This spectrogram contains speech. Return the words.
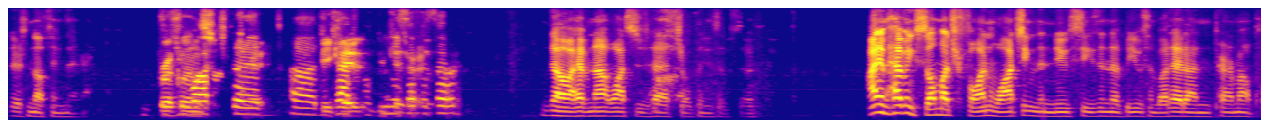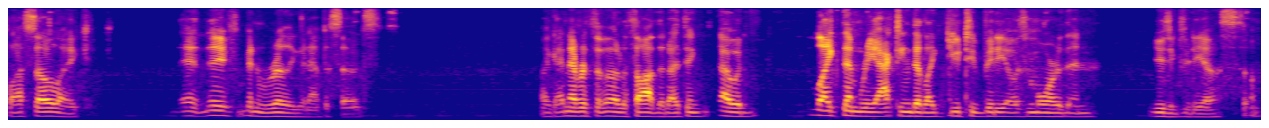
there's nothing there Did you Brooklyn's watch the uh, BK detachable BK's penis right. episode? No, I have not watched the detached openings episode. I am having so much fun watching the new season of Beavis and Butthead on Paramount Plus. So, like, they, they've been really good episodes. Like, I never th- would have thought that I think I would like them reacting to like YouTube videos more than music videos. So,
